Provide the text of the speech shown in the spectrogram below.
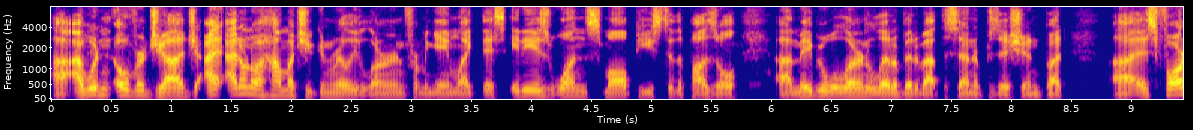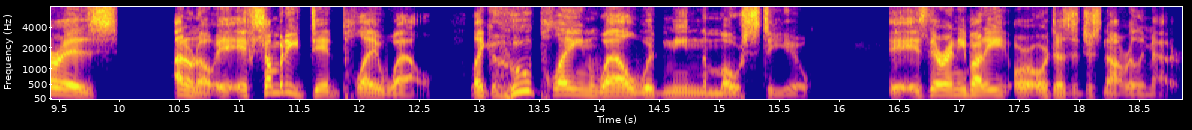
uh, I wouldn't overjudge. I, I, don't know how much you can really learn from a game like this. It is one small piece to the puzzle. Uh, maybe we'll learn a little bit about the center position, but uh, as far as I don't know, if somebody did play well, like who playing well would mean the most to you? Is there anybody, or or does it just not really matter?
